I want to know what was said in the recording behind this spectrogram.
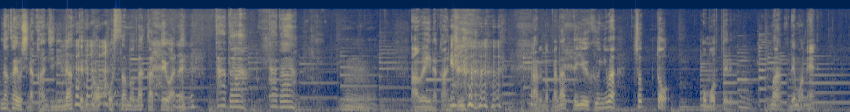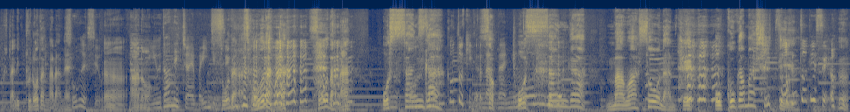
う仲良しな感じになってるの。おっさんの中ではね、ただただうんアウェイな感じが あるのかなっていうふうにはちょっと思ってる。うん。まあでもね2人プロだからね。そうですよ、うんあの委ねちゃえばいいんですよ。そうだなそうだな。そうだなおっさんがおっさんが回そうなんて おこがましいってい本う当ですよ、うん。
